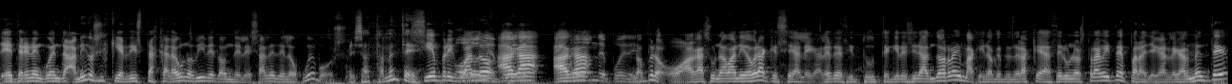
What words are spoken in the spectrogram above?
eh, tener en cuenta, amigos izquierdistas, cada uno vive donde le sale de los huevos. Exactamente. Siempre y O cuando puede, haga, o haga donde puede. no, pero o hagas una maniobra que sea legal. Es decir, tú te quieres ir a Andorra, imagino que tendrás que hacer unos trámites para llegar legalmente.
